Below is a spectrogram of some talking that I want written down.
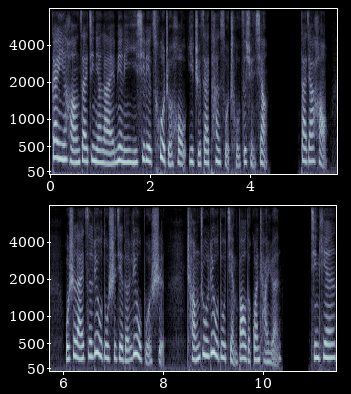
该银行在近年来面临一系列挫折后，一直在探索筹资选项。大家好，我是来自六度世界的六博士，常驻六度简报的观察员。今天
